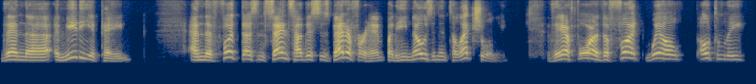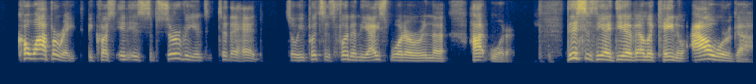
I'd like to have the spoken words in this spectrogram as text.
than the immediate pain, and the foot doesn't sense how this is better for him, but he knows it intellectually. Therefore, the foot will ultimately cooperate because it is subservient to the head. So he puts his foot in the ice water or in the hot water. This is the idea of Elikenu, our God,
